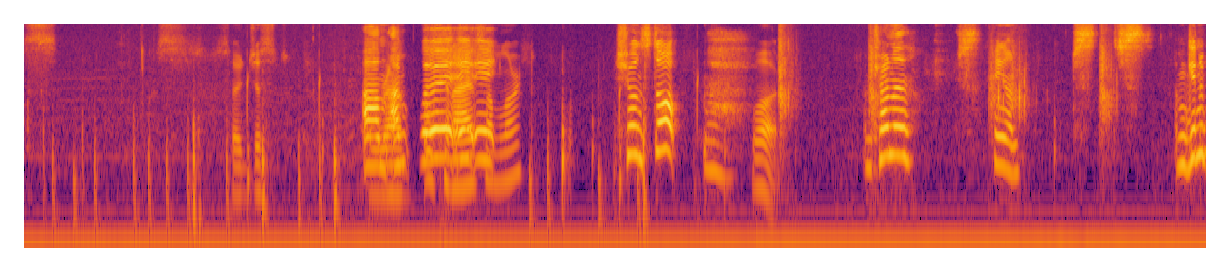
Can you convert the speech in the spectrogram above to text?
S- s- So just Um, around- I'm. oh, Wait, can I have some, Lauren? Sean, stop. What? I'm trying to. Just hang on. Just, just. I'm gonna.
